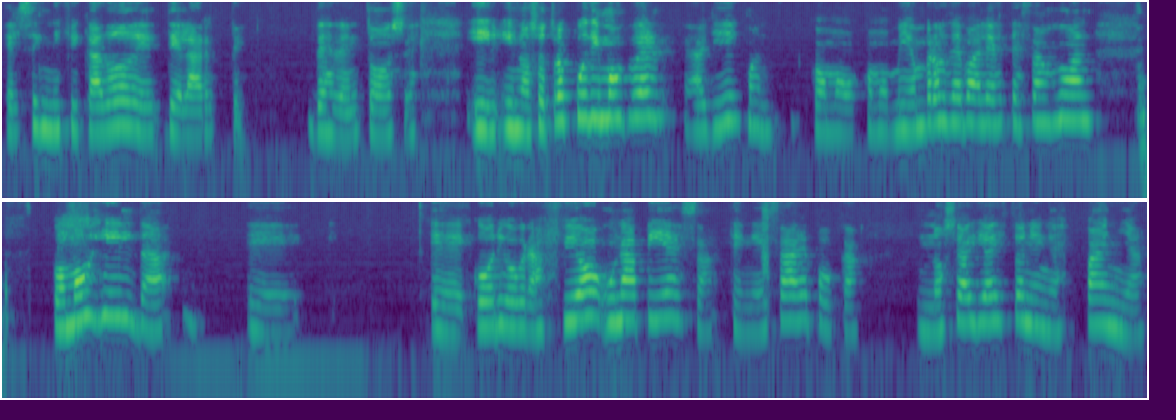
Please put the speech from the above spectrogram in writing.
el, significado del arte desde entonces. Y, nosotros pudimos ver allí, como, como miembros de Ballet de San Juan, cómo Hilda eh, eh, coreografió una pieza que en esa época no se había visto ni en España,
